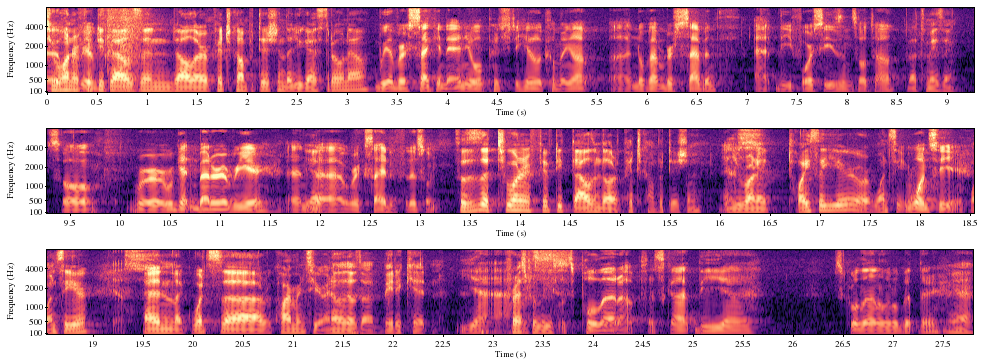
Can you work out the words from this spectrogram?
Two hundred we have- fifty thousand dollar pitch competition that you guys throw now. We have our second annual Pitch to Heal coming up uh, November 7th at the Four Seasons Hotel. That's amazing. So we're, we're getting better every year, and Yeah. uh, we're excited for this one. So this is a two hundred fifty thousand dollar pitch competition, and you run it twice a year or once a year? Once a year. Once a year. Yes. And like, what's uh, requirements here? I know there was a BetaKit. yeah. press let's- release. Let's pull that up. That's got the. Uh, scroll down a little bit there. Yeah.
